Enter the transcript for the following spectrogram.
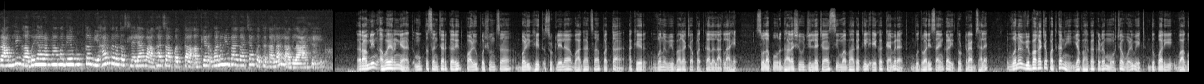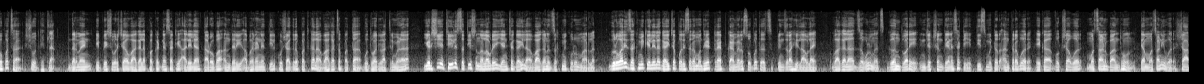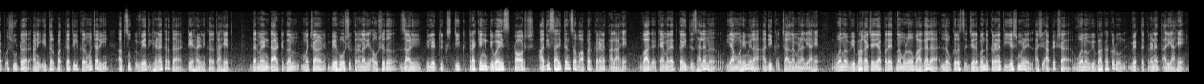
रामलिंग अभयारण्यामध्ये मुक्त विहार करत असलेल्या वाघाचा पत्ता अखेर वनविभागाच्या पथकाला लागला आहे. रामलिंग अभयारण्यात मुक्त संचार करीत पाळीव पशूंचा बळी घेत सुटलेल्या वाघाचा पत्ता अखेर वन विभागाच्या पथकाला लागला आहे. सोलापूर धाराशिव जिल्ह्याच्या सीमा भागातील एका कॅमेऱ्यात बुधवारी सायंकाळी तो ट्रॅप झालाय. वन विभागाच्या पथकांनी या भागाकडे मोर्चा वळवीत दुपारी वाघोपाचा शोध घेतला. दरम्यान टिपेश्वरच्या वाघाला पकडण्यासाठी आलेल्या ताडोबा अंधेरी अभयारण्यातील कुशाग्र पथकाला वाघाचा पत्ता बुधवारी रात्री मिळाला. येडशी येथील सतीश नलावडे यांच्या गाईला वाघानं जखमी करून मारलं. गुरुवारी जखमी केलेल्या गायीच्या परिसरामध्ये ट्रॅप कॅमेरासोबतच पिंजराही लावलाय. वाघाला जवळूनच गनद्वारे इंजेक्शन देण्यासाठी तीस मीटर अंतरावर एका वृक्षावर मचाण बांधून त्या मचाणीवर शार्प शूटर आणि इतर पथकातील कर्मचारी अचूक वेध घेण्याकरता टेहाळणी करत आहेत. दरम्यान डार्ट गन मचाण बेहोश करणारी औषधं जाळी electric stick tracking device torch आदी साहित्यांचा वापर करण्यात आला आहे. वाघ कॅमेऱ्यात कैद झाल्यानं या मोहिमेला अधिक चालना मिळाली आहे. वन विभागाच्या या प्रयत्नामुळे वाघाला लवकरच जेरबंद करण्यात यश मिळेल अशी अपेक्षा वन विभागाकडून व्यक्त करण्यात आली आहे.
